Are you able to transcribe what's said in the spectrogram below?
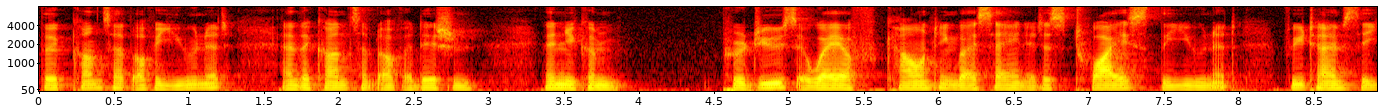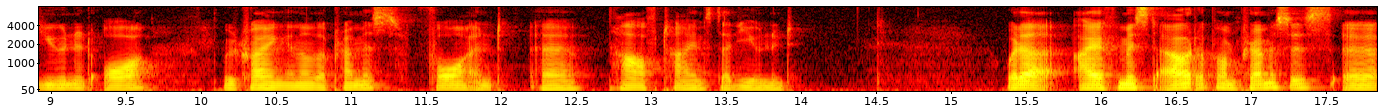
the concept of a unit and the concept of addition, then you can produce a way of counting by saying it is twice the unit, three times the unit, or requiring another premise, four and uh, half times that unit. Whether I have missed out upon premises uh,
